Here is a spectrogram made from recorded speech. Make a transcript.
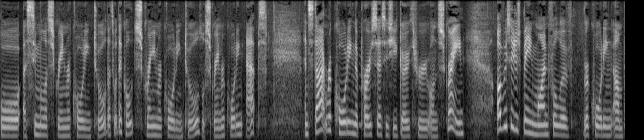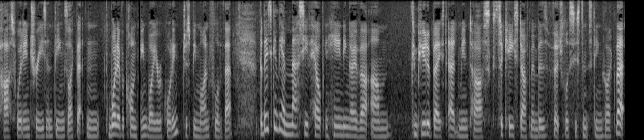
or a similar screen recording tool. That's what they're called screen recording tools or screen recording apps. And start recording the processes you go through on screen. Obviously, just being mindful of recording um, password entries and things like that, and whatever content while you're recording, just be mindful of that. But these can be a massive help in handing over um, computer based admin tasks to key staff members, virtual assistants, things like that.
